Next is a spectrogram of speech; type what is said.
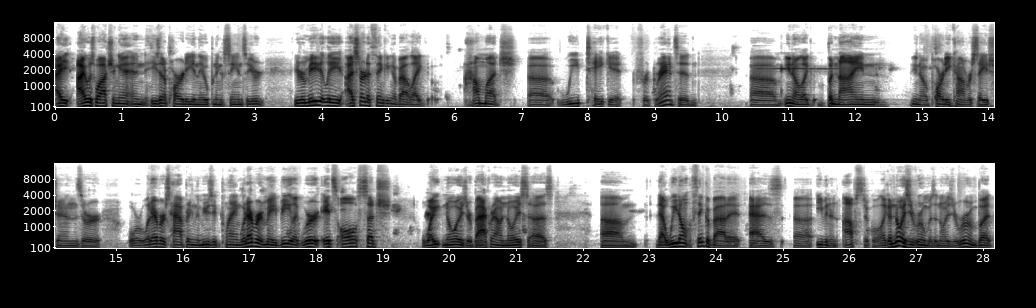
I I was watching it and he's at a party in the opening scene, so you're you're immediately I started thinking about like how much uh, we take it for granted. Um, you know, like benign, you know, party conversations or or whatever's happening, the music playing, whatever it may be. Like we're, it's all such white noise or background noise to us um, that we don't think about it as uh, even an obstacle. Like a noisy room is a noisy room, but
